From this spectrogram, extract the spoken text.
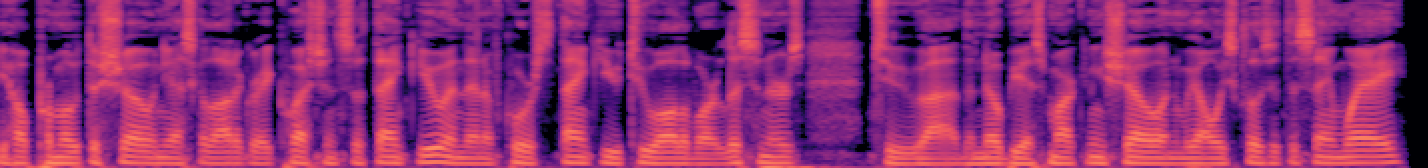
you help promote the show and you ask a lot of great questions. So thank you. And then of course, thank you to all of our listeners to uh, the No BS Marketing Show. And we always close it the same way.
